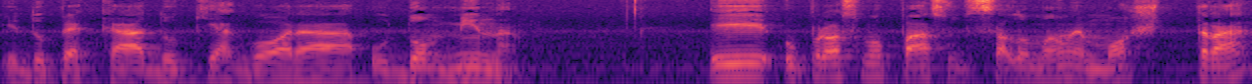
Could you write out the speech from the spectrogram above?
e do pecado que agora o domina. E o próximo passo de Salomão é mostrar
